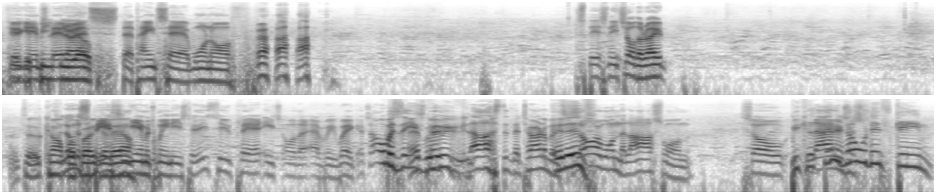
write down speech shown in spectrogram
A few games later, the pint's uh, worn off. Spacing each other out. It's a lot of space in game between these two. These two play each other every week. It's always these Every two week. last in the tournament. It won the last one. So Because they know this game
